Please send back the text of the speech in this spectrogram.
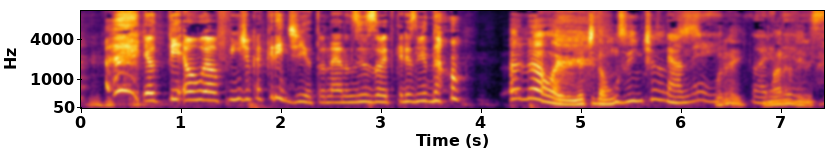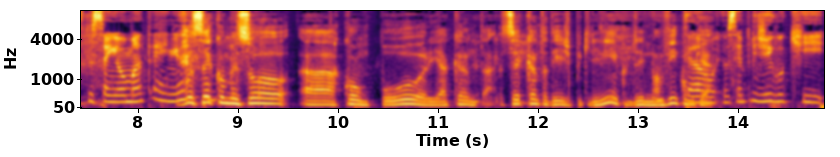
eu, eu, eu finjo que acredito, né, nos 18 que eles me dão. É, não, eu ia te dar uns 20 anos. Amém. Por aí. Glória Maravilha. Deus, que o Senhor mantenha. Você começou a compor e a cantar. Você canta desde pequenininha, desde novinha? Como então, é? eu sempre digo que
